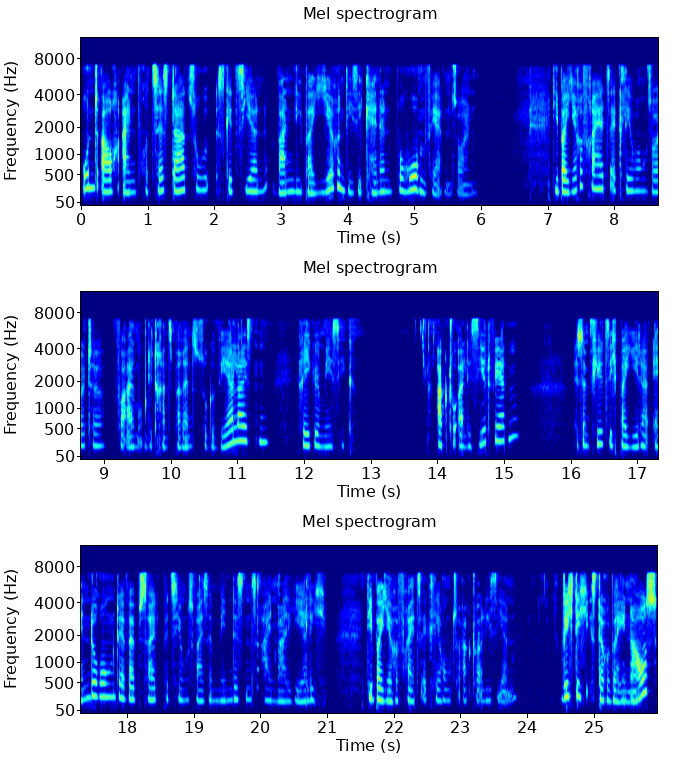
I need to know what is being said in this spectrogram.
und auch einen Prozess dazu skizzieren, wann die Barrieren, die Sie kennen, behoben werden sollen. Die Barrierefreiheitserklärung sollte vor allem um die Transparenz zu gewährleisten, regelmäßig aktualisiert werden. Es empfiehlt sich bei jeder Änderung der Website bzw. mindestens einmal jährlich die Barrierefreiheitserklärung zu aktualisieren. Wichtig ist darüber hinaus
